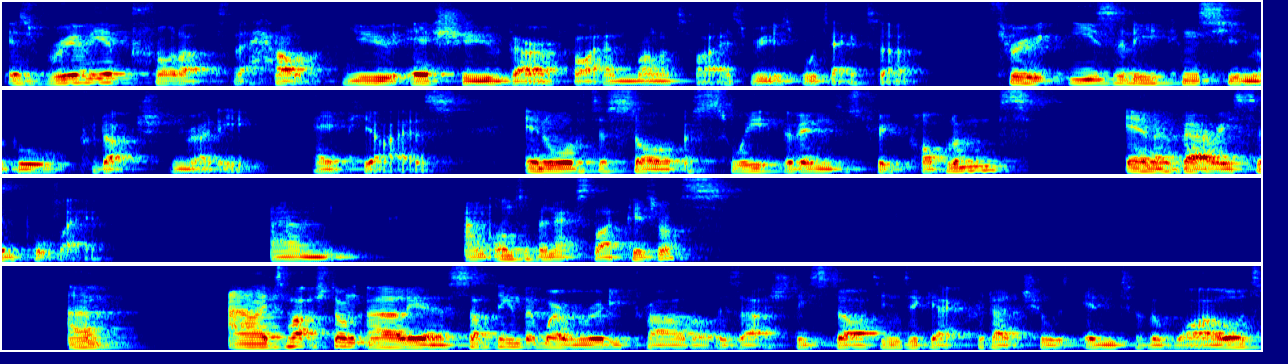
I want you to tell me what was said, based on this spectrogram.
is really a product that helps you issue, verify, and monetize reusable data through easily consumable production-ready APIs in order to solve a suite of industry problems in a very simple way. Um, and on to the next slide, please, Ross. Um, and I touched on earlier, something that we're really proud of is actually starting to get credentials into the wild.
